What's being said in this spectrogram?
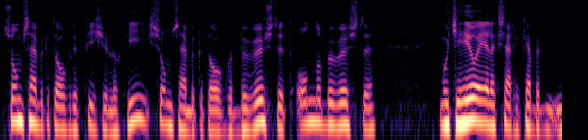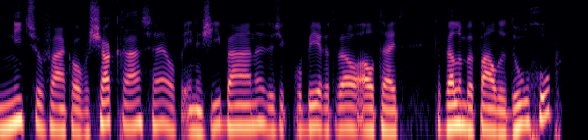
Soms heb ik het over de fysiologie, soms heb ik het over het bewuste, het onderbewuste. Moet je heel eerlijk zeggen, ik heb het niet zo vaak over chakra's hè, of energiebanen. Dus ik probeer het wel altijd. Ik heb wel een bepaalde doelgroep.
